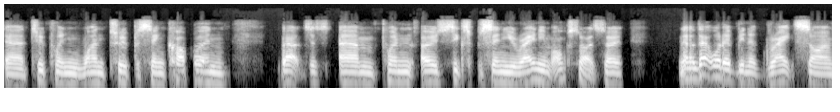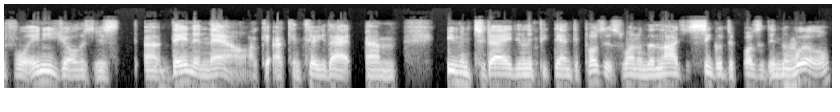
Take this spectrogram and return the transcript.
uh, 2.12% copper and about just um, 0.06% uranium oxide. So now that would have been a great sign for any geologist uh, then and now. I, c- I can tell you that. Um, even today, the Olympic Dam deposit is one of the largest single deposit in the world.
